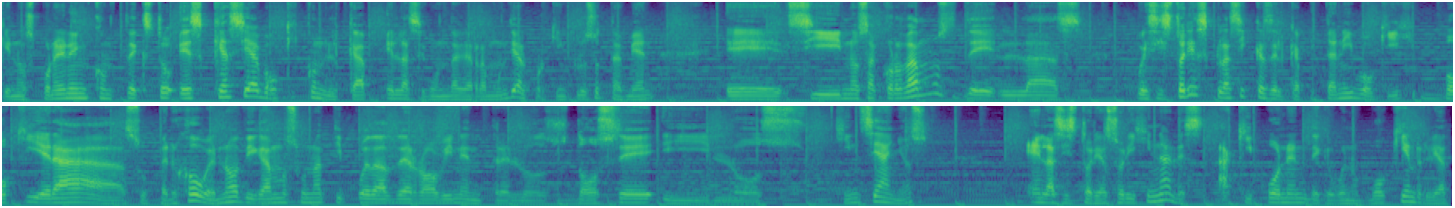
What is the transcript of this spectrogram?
que nos ponen en contexto, es qué hacía Bucky con el Cap en la Segunda Guerra Mundial, porque incluso también, eh, si nos acordamos de las pues historias clásicas del Capitán y Bucky, Bucky era súper joven, ¿no? Digamos una tipo edad de Robin entre los 12 y los 15 años en las historias originales. Aquí ponen de que, bueno, Bucky en realidad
